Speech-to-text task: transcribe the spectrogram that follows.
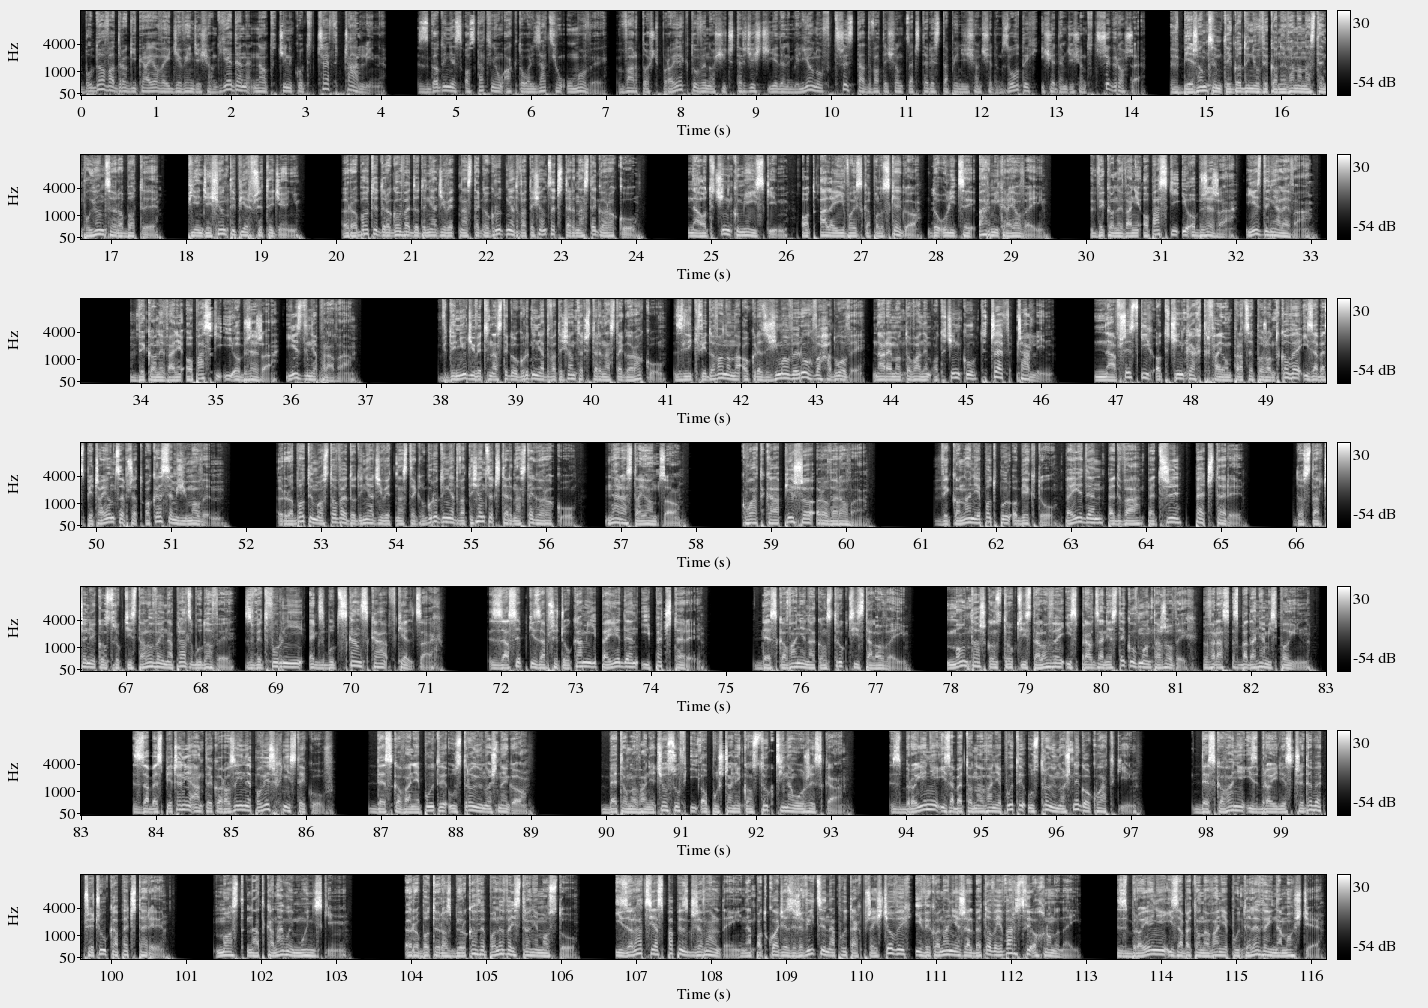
Budowa drogi krajowej 91 na odcinku Tczew-Czarlin. Zgodnie z ostatnią aktualizacją umowy, wartość projektu wynosi 41 milionów 302 457 zł i 73 grosze. W bieżącym tygodniu wykonywano następujące roboty. 51 tydzień. Roboty drogowe do dnia 19 grudnia 2014 roku. Na odcinku miejskim od Alei Wojska Polskiego do ulicy Armii Krajowej. Wykonywanie opaski i obrzeża, jezdnia lewa. Wykonywanie opaski i obrzeża, jezdnia prawa. W dniu 19 grudnia 2014 roku zlikwidowano na okres zimowy ruch wahadłowy na remontowanym odcinku Tczew-Czarlin. Na wszystkich odcinkach trwają prace porządkowe i zabezpieczające przed okresem zimowym. Roboty mostowe do dnia 19 grudnia 2014 roku. Narastająco. Kładka pieszo-rowerowa. Wykonanie podpór obiektu P1, P2, P3, P4. Dostarczenie konstrukcji stalowej na plac budowy z wytwórni Exbud Skanska w Kielcach. Zasypki za przyczółkami P1 i P4. Deskowanie na konstrukcji stalowej. Montaż konstrukcji stalowej i sprawdzanie styków montażowych wraz z badaniami spoin. Zabezpieczenie antykorozyjne powierzchni styków. Deskowanie płyty ustroju nośnego. Betonowanie ciosów i opuszczanie konstrukcji na łożyska. Zbrojenie i zabetonowanie płyty ustroju nośnego kładki. Deskowanie i zbrojenie skrzydełek przyczółka P4. Most nad kanałem młyńskim. Roboty rozbiórkowe po lewej stronie mostu. Izolacja z papy zgrzewalnej na podkładzie z żywicy na płytach przejściowych i wykonanie żelbetowej warstwy ochronnej. Zbrojenie i zabetonowanie płyty lewej na moście.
